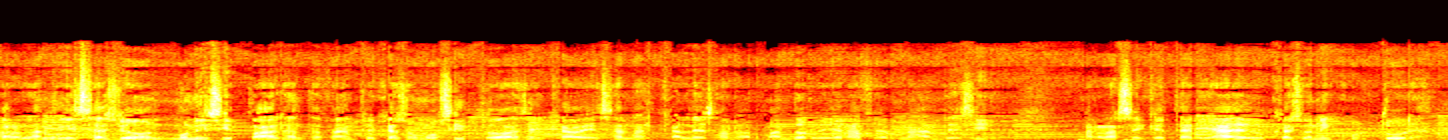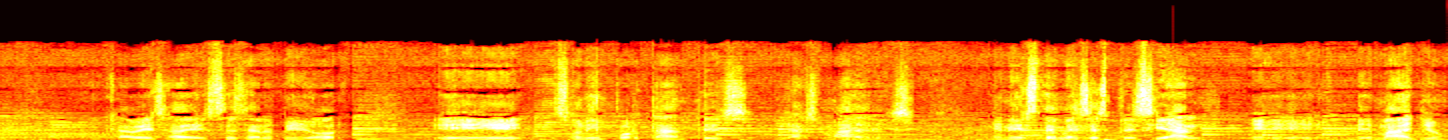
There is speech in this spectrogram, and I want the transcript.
Para la administración municipal Santa Fe Antioquia somos y todas en cabeza el alcalde Saulo Armando Rivera Fernández y para la Secretaría de Educación y Cultura en cabeza de este servidor eh, son importantes las madres. En este mes especial eh, de mayo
